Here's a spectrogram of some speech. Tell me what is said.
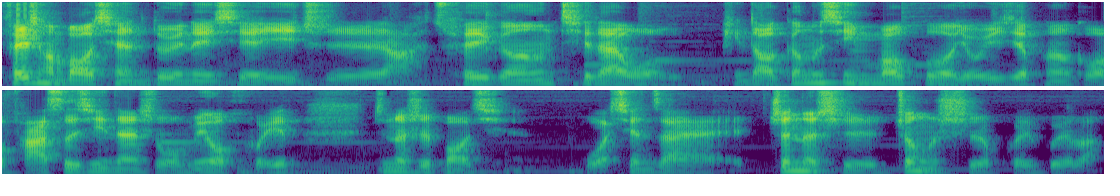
非常抱歉，对于那些一直啊催更、期待我频道更新，包括有一些朋友给我发私信，但是我没有回，真的是抱歉。我现在真的是正式回归了。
